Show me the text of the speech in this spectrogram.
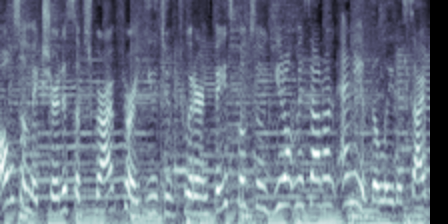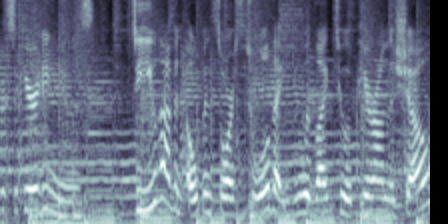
Also, make sure to subscribe to our YouTube, Twitter, and Facebook so you don't miss out on any of the latest cybersecurity news. Do you have an open source tool that you would like to appear on the show?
